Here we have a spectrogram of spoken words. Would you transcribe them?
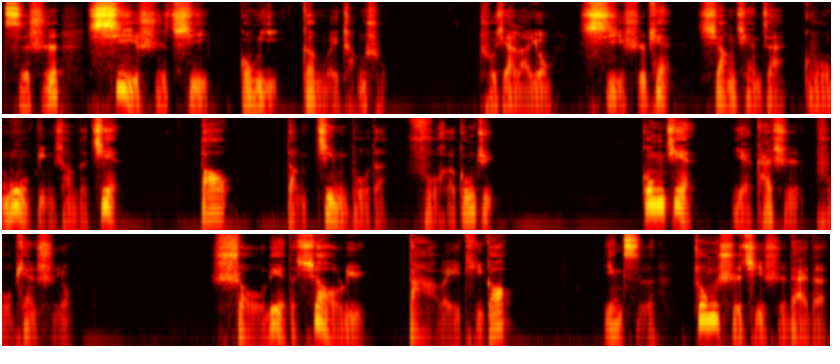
此时，细石器工艺更为成熟，出现了用细石片镶嵌在古木柄上的剑、刀等进步的复合工具。弓箭也开始普遍使用，狩猎的效率大为提高。因此，中石器时代的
